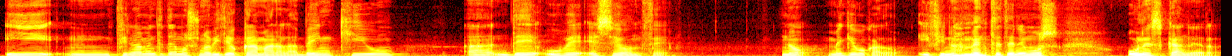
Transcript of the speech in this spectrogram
Y mm, finalmente tenemos una videocámara, la BenQ ah, DVS11. No, me he equivocado. Y finalmente tenemos un escáner,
